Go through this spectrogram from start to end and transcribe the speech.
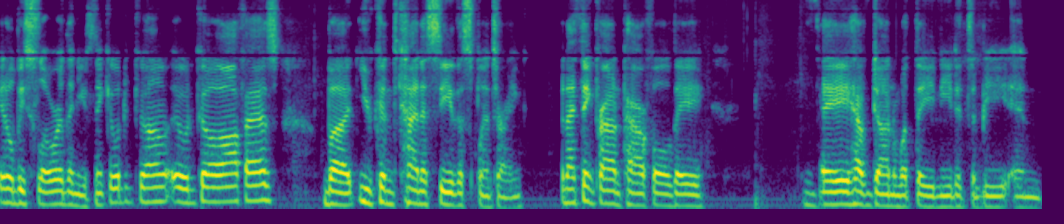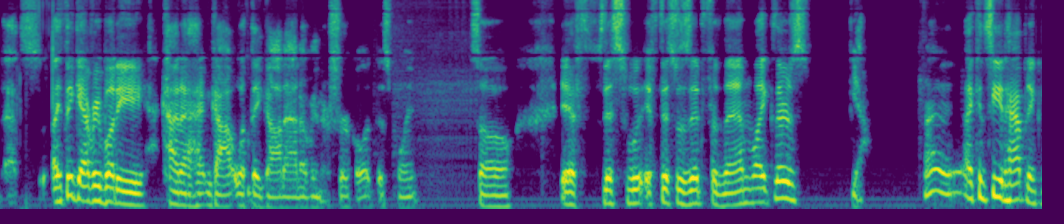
it'll be slower than you think it would go it would go off as, but you can kind of see the splintering. And I think Proud and Powerful they they have done what they needed to be, and that's I think everybody kind of got what they got out of Inner Circle at this point. So if this w- if this was it for them, like there's yeah. I, I can see it happening,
